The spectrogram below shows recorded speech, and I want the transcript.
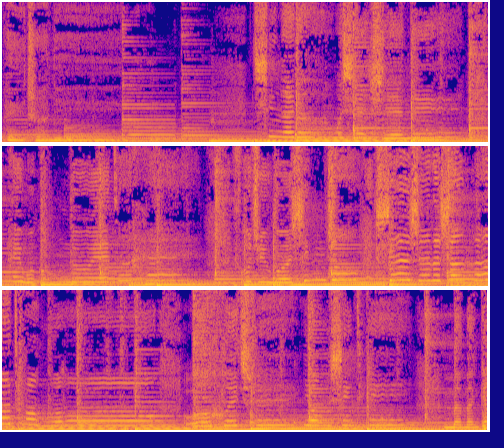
陪着你。亲爱的，我谢谢你。伤和痛，我会去用心听，慢慢感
